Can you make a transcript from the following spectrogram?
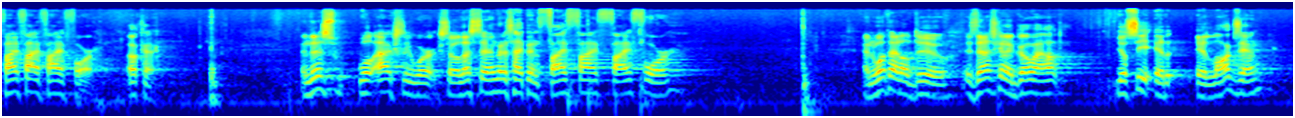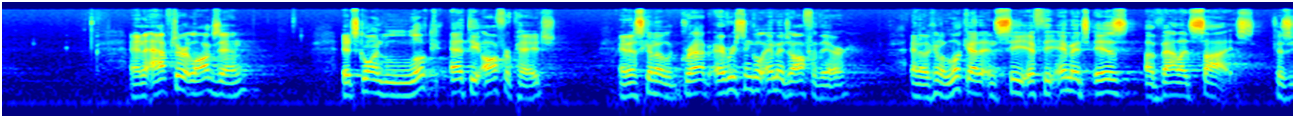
5554. Okay. And this will actually work. So let's say I'm going to type in 5554. And what that'll do is that's going to go out. You'll see it, it logs in. And after it logs in, it's going to look at the offer page and it's going to grab every single image off of there and it's going to look at it and see if the image is a valid size. Because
